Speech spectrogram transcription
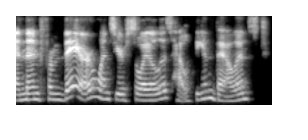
And then from there, once your soil is healthy and balanced,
